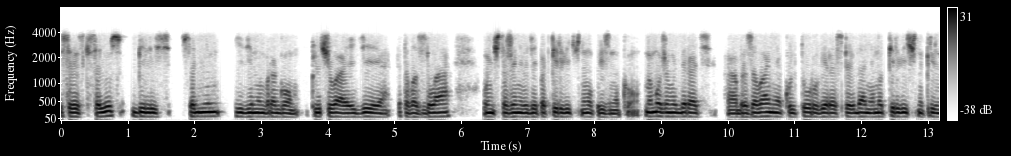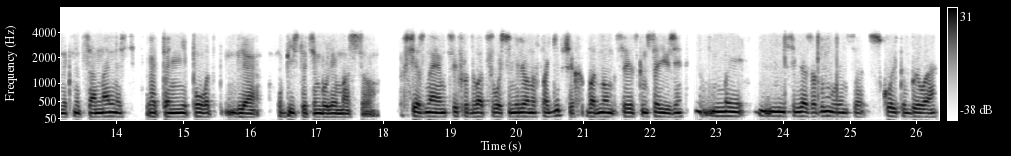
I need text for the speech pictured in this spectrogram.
и Советский Союз бились с одним единым врагом. Ключевая идея этого зла уничтожение людей по первичному признаку. Мы можем выбирать образование, культуру, вероисповедание, но первичный признак национальность – это не повод для убийства, тем более массового. Все знаем цифру 28 миллионов погибших в одном Советском Союзе. Мы не всегда задумываемся, сколько было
